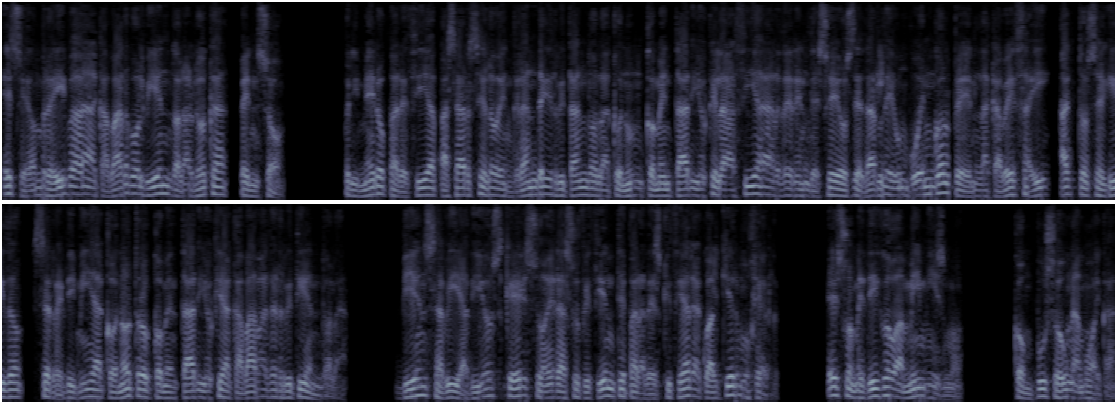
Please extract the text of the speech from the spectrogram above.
Ese hombre iba a acabar volviéndola loca, pensó. Primero parecía pasárselo en grande irritándola con un comentario que la hacía arder en deseos de darle un buen golpe en la cabeza y, acto seguido, se redimía con otro comentario que acababa derritiéndola. Bien sabía Dios que eso era suficiente para desquiciar a cualquier mujer. Eso me digo a mí mismo. Compuso una mueca.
